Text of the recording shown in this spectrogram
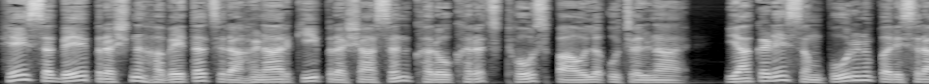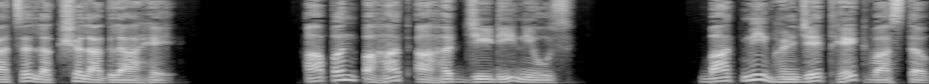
हे सगळे प्रश्न हवेतच राहणार की प्रशासन खरोखरच ठोस पावलं उचलणार याकडे संपूर्ण परिसराचं लक्ष लागलं आहे. आपण पाहत आहात जी डी न्यूज. बातमी म्हणजे थेट वास्तव.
